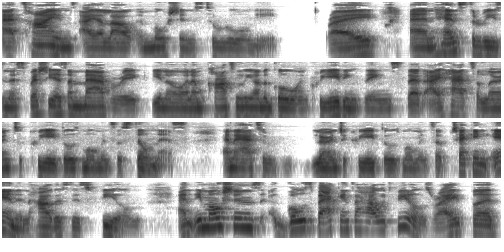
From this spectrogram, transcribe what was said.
at times I allow emotions to rule me right? And hence the reason, especially as a maverick, you know, and I'm constantly on the go and creating things, that I had to learn to create those moments of stillness. And I had to learn to create those moments of checking in and how does this feel? And emotions goes back into how it feels, right? But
